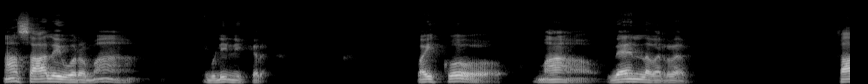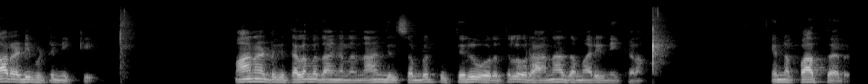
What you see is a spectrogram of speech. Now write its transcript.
நான் சாலை ஓரமாக இப்படி நிற்கிறேன் வைகோ மா வேனில் வர்றார். கார் அடிபட்டு நிற்கி மாநாட்டுக்கு தலைமை தாங்கின நாஞ்சில் சம்பத்து தெரு ஓரத்தில் ஒரு அனாதை மாதிரி நிற்கிறான் என்னை பார்த்தாரு.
